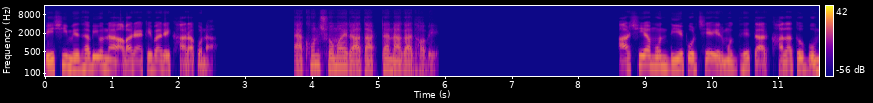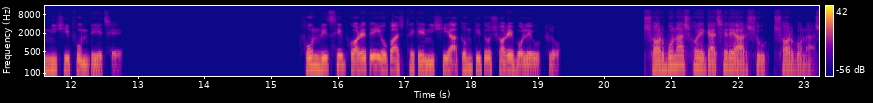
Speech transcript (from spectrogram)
বেশি মেধাবীও না, আবার একেবারে খারাপও না। এখন সময় রাত আটটা নাগাদ হবে। আরশিয়া মন দিয়ে পড়ছে, এর মধ্যে তার খালাতো বোন নিশি ফোন দিয়েছে। ফোন রিসিভ করেতেই ওপাশ থেকে নিশি আতঙ্কিত স্বরে বলে উঠল, সর্বনাশ হয়ে গেছে রে আরশু, সর্বনাশ।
